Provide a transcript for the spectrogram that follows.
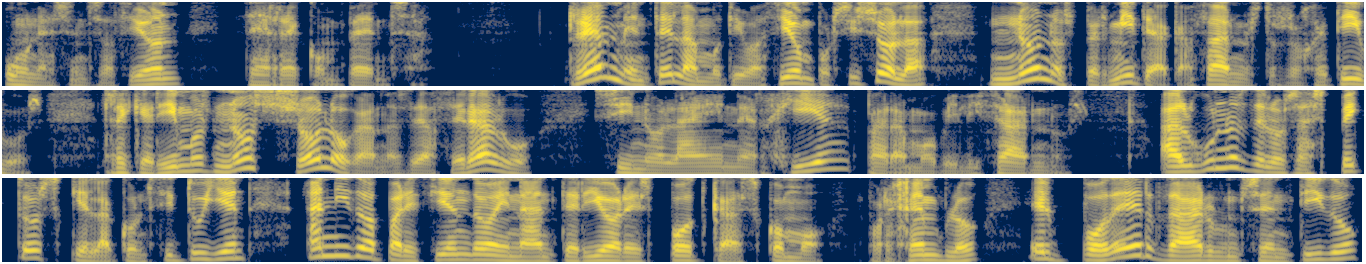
una sensación de recompensa. Realmente la motivación por sí sola no nos permite alcanzar nuestros objetivos. Requerimos no solo ganas de hacer algo, sino la energía para movilizarnos. Algunos de los aspectos que la constituyen han ido apareciendo en anteriores podcasts, como, por ejemplo, el poder dar un sentido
